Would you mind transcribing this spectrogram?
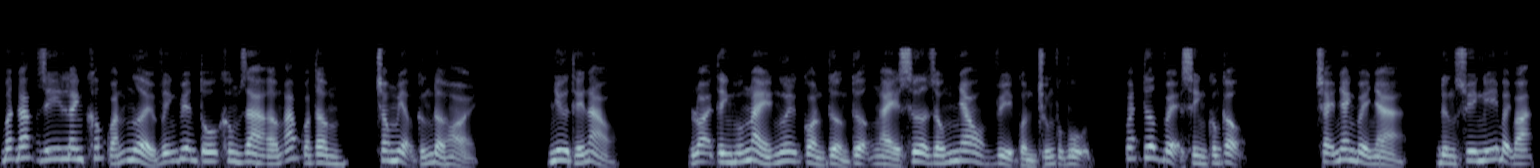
Bất đắc dĩ lanh khóc quán người vĩnh viên tố không ra ấm áp quan tâm, trong miệng cứng đờ hỏi. Như thế nào? Loại tình huống này ngươi còn tưởng tượng ngày xưa giống nhau vì quần chúng phục vụ, quét tước vệ sinh công cộng. Chạy nhanh về nhà, đừng suy nghĩ bậy bạn.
